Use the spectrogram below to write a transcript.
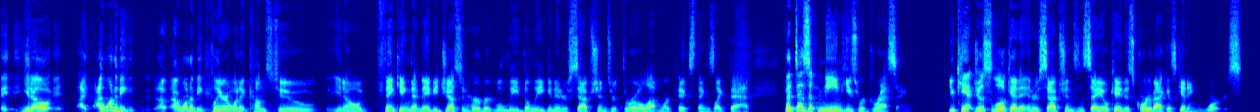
eh, you know, I, I want to be. I want to be clear when it comes to you know thinking that maybe Justin Herbert will lead the league in interceptions or throw a lot more picks, things like that. That doesn't mean he's regressing. You can't just look at interceptions and say, okay, this quarterback is getting worse.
